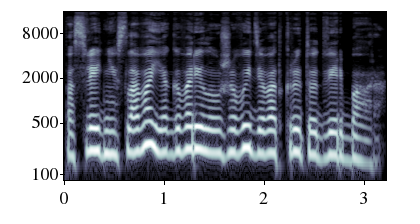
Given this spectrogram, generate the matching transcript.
Последние слова я говорила уже выйдя в открытую дверь бара.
